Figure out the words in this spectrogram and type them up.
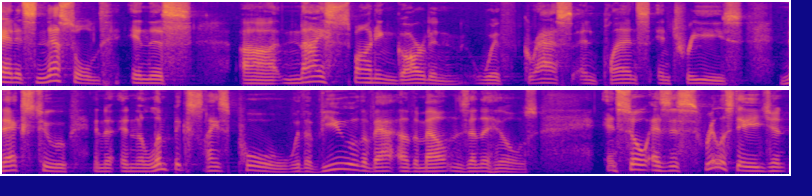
And it's nestled in this uh, nice spawning garden with grass and plants and trees next to an, an Olympic sized pool with a view of the, va- of the mountains and the hills. And so, as this real estate agent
